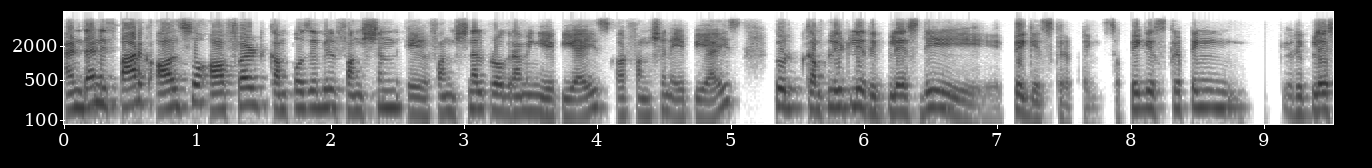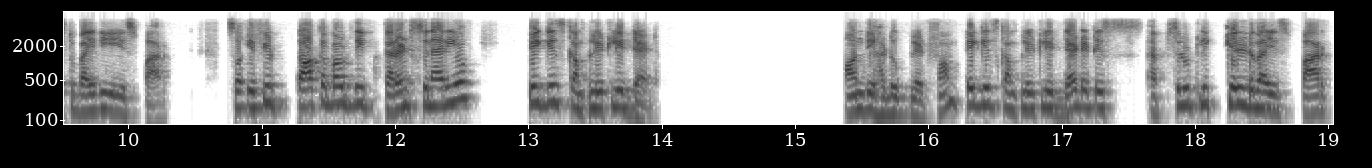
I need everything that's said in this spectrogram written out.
And then Spark also offered composable function, uh, functional programming APIs or function APIs to completely replace the Pig scripting. So Pig scripting replaced by the Spark. So if you talk about the current scenario, Pig is completely dead on the Hadoop platform. Pig is completely dead. It is absolutely killed by Spark.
